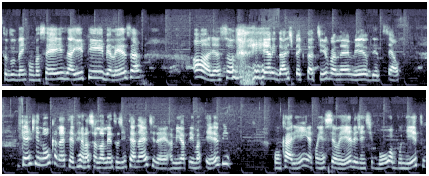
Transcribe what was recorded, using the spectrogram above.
tudo bem com vocês? Aí, Pi, beleza? Olha, sobre realidade expectativa, né? Meu Deus do céu. Quem que nunca, né, teve relacionamentos de internet, né? A minha prima teve, com carinha, conheceu ele, gente boa, bonito.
